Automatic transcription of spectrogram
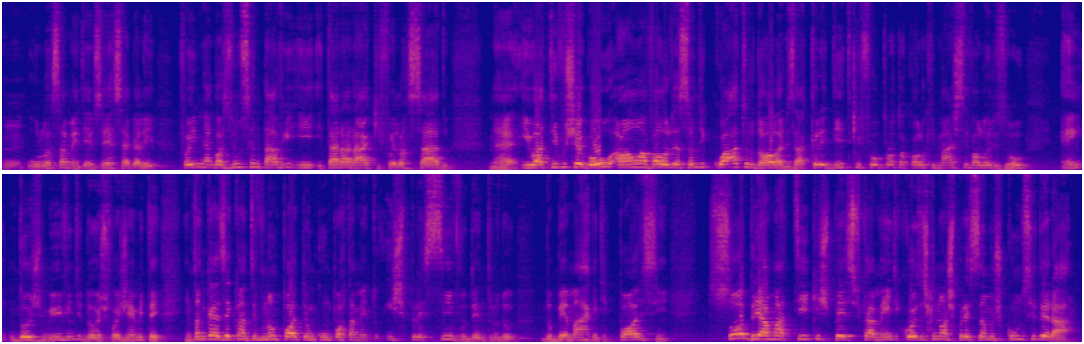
um, o lançamento. E aí você recebe ali, foi um negócio de um centavo e, e tarará, que foi lançado. Né? E o ativo chegou a uma valorização de 4 dólares. Acredito que foi o protocolo que mais se valorizou em 2022, foi GMT. Então quer dizer que um ativo não pode ter um comportamento expressivo dentro do, do B-Market? Pode sim. Sobre a Matic especificamente, coisas que nós precisamos considerar.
